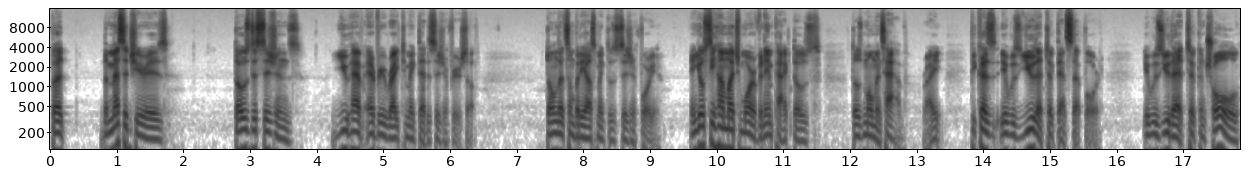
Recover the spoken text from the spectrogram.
But the message here is those decisions, you have every right to make that decision for yourself. Don't let somebody else make those decisions for you. And you'll see how much more of an impact those those moments have, right? Because it was you that took that step forward. It was you that took control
